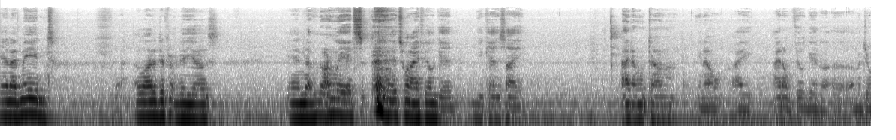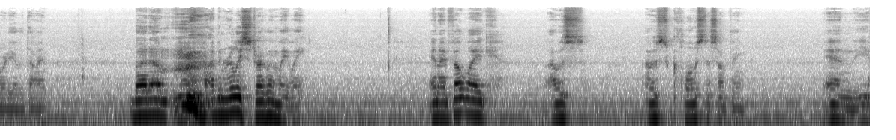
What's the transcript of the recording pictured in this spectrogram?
And I've made a lot of different videos and um, normally it's it's when I feel good because I I don't um, you know I don't feel good a, a majority of the time. But um, I've been really struggling lately. And I felt like I was I was close to something. And you,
